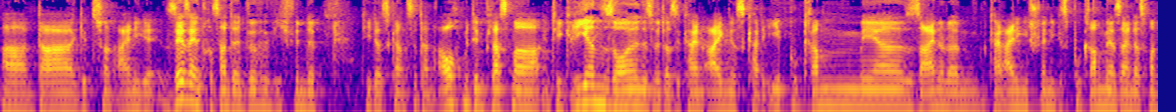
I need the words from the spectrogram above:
Äh, da gibt es schon einige sehr, sehr interessante Entwürfe, wie ich finde die das Ganze dann auch mit dem Plasma integrieren sollen. Es wird also kein eigenes KDE-Programm mehr sein oder kein eigenständiges Programm mehr sein, das man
